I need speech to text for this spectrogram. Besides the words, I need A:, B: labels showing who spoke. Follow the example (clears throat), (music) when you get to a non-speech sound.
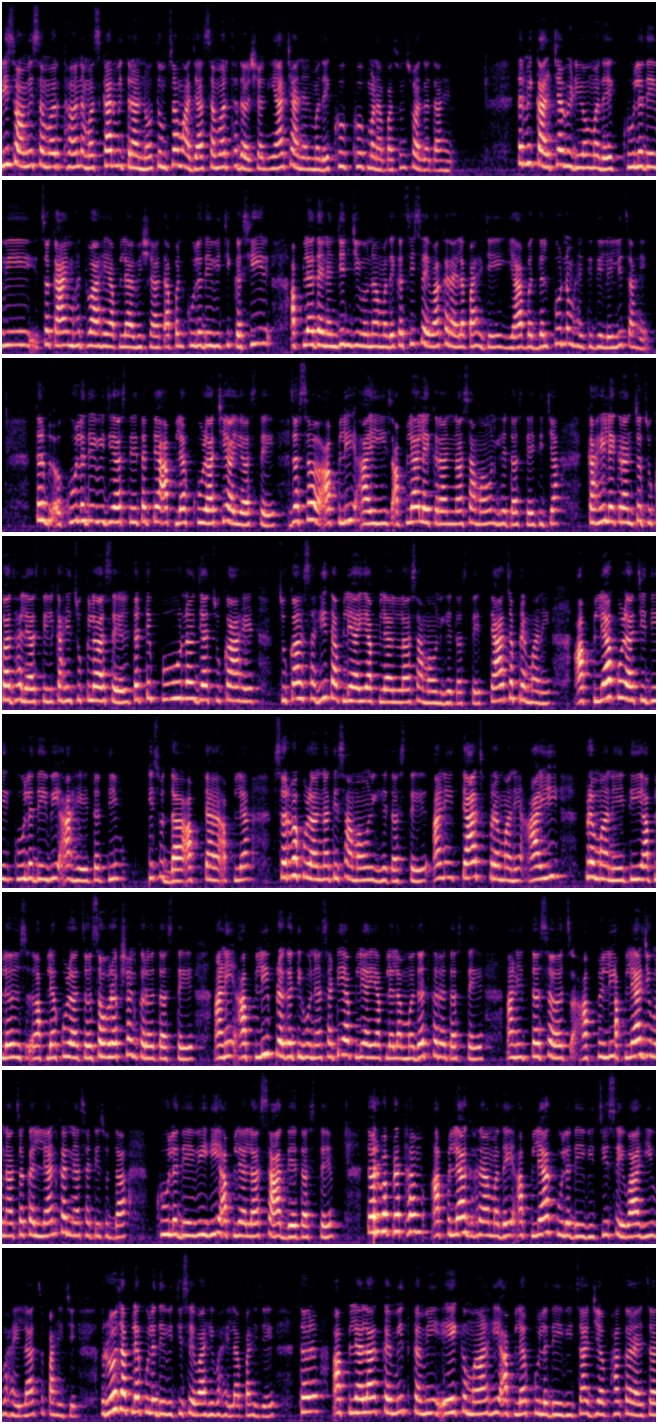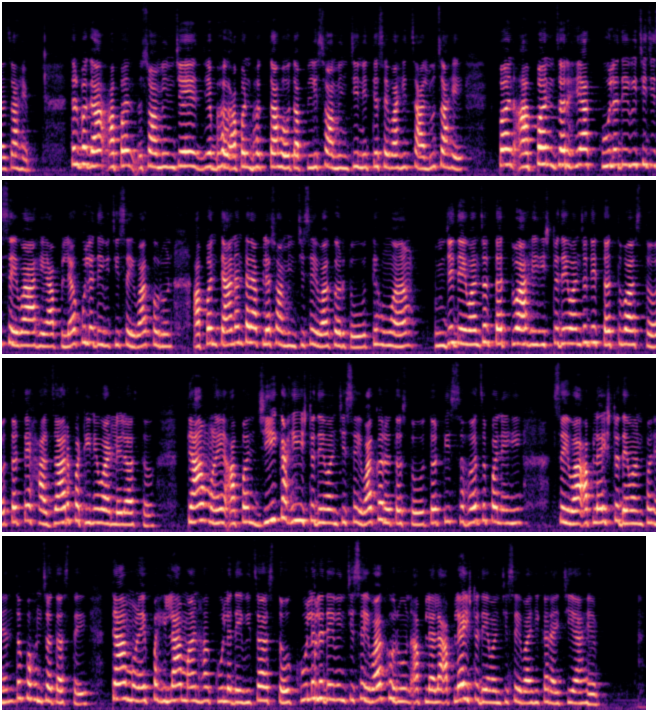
A: श्री स्वामी समर्थ नमस्कार मित्रांनो. तुमचं माझ्या समर्थ दर्शन या चॅनलमध्ये खूप खूप मनापासून स्वागत आहे. तर मी कालच्या व्हिडिओमध्ये कुलदेवीचं काय महत्त्व आहे आपल्या आयुष्यात? आपण कुलदेवीची कशी आपल्या दैनंदिन जीवनामध्ये कशी सेवा करायला पाहिजे याबद्दल पूर्ण माहिती दिलेलीच आहे. तर कुलदेवी जी असते तर ते आपल्या कुळाची आई असते. जसं आपली आई आपल्या लेकरांना सामावून घेत असते तिच्या काही लेकरांच्या चुका झाल्या असतील काही चुकलं असेल तर ते पूर्ण ज्या चुका आहेत चुकासहित आपली आई आपल्याला सामावून घेत असते. त्याचप्रमाणे आपल्या कुळाची जी कुलदेवी आहे तर ती ती सुद्धा आप त्या आपल्या सर्व कुळांना ती सामावून घेत असते. आणि त्याचप्रमाणे आई प्रमाणे ती आपलं आपल्या कुळाचं संरक्षण करत असते आणि आपली प्रगती होण्यासाठी आपली आई आपल्याला मदत करत असते. आणि तसंच आपली आपल्या जीवनाचं कल्याण करण्यासाठी सुद्धा कुलदेवी ही आपल्याला साथ देत असते. सर्वप्रथम आपल्या घरामध्ये आपल्या कुलदेवीची सेवा ही व्हायलाच पाहिजे. रोज आपल्या कुलदेवीची सेवा ही व्हायला पाहिजे. तर आपल्याला कमीत कमी एक माळ ही आपल्या कुलदेवीचा जप हा करायचाच आहे. तर बघा आपण स्वामींचे जे भ आपण भक्त आहोत आपली स्वामींची नित्यसेवा ही चालूच आहे. पण आपण जर ह्या कुलदेवीची जी सेवा आहे आपल्या कुलदेवीची सेवा करून आपण त्यानंतर आपल्या स्वामींची सेवा करतो तेव्हा म्हणजे देवांचं तत्व आहे इष्टदेवांचं जे तत्व असतं तर ते हजार पटीने वाढलेलं असतं. त्यामुळे आपण जी काही इष्टदेवांची सेवा करत असतो तर ती सहजपणेही सेवा आपल्या इष्टदेवांपर्यंत पोहोचत असते. त्यामुळे पहिला मान हा कुलदेवीचा असतो. कुलदेवींची सेवा करून आपल्याला आपल्या इष्टदेवांची सेवा ही करायची आहे.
